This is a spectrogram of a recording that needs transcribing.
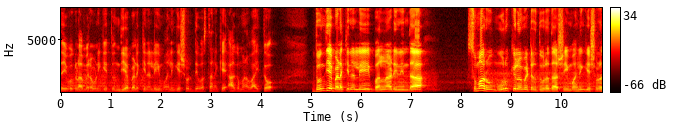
ದೈವಗಳ ಮೆರವಣಿಗೆ ದೊಂದಿಯ ಬೆಳಕಿನಲ್ಲಿ ಮಹಲಿಂಗೇಶ್ವರ ದೇವಸ್ಥಾನಕ್ಕೆ ಆಗಮನವಾಯಿತು. ದೊಂದಿಯ ಬೆಳಕಿನಲ್ಲಿ ಬಲ್ನಾಡಿನಿಂದ ಸುಮಾರು ಮೂರು ಕಿಲೋಮೀಟರ್ ದೂರದ ಶ್ರೀ ಮಹಲಿಂಗೇಶ್ವರ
